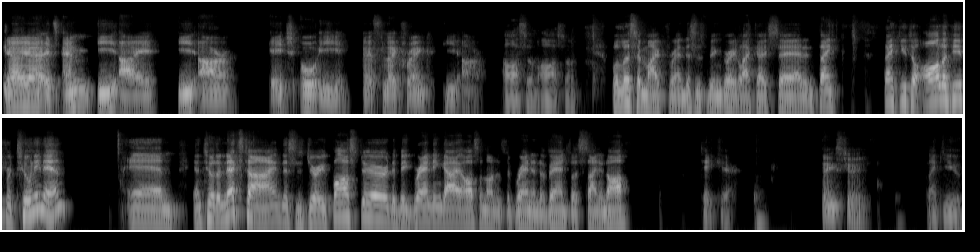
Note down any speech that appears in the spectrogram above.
yeah, yeah, it's M E I E R H O E F like Frank E R. Awesome, awesome. Well, listen, my friend, this has been great, like I said, and thank thank you to all of you for tuning in. And until the next time, this is Gerry Foster, the big branding guy, also known as the branding evangelist, signing off. Take care. Thanks, Gerry. Thank you.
